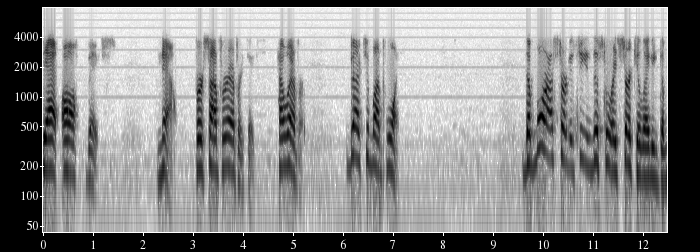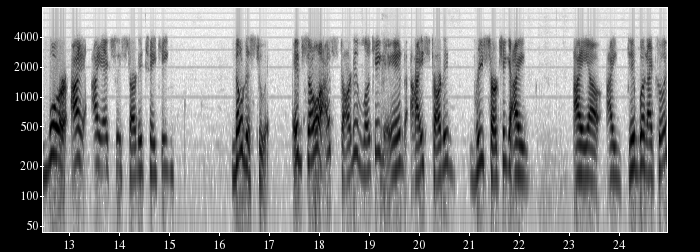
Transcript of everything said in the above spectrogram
that off base. Now, first time for everything. However, back to my point. The more I started seeing this story circulating, the more I I actually started taking notice to it. And so I started looking and I started researching. I I uh, I did what I could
